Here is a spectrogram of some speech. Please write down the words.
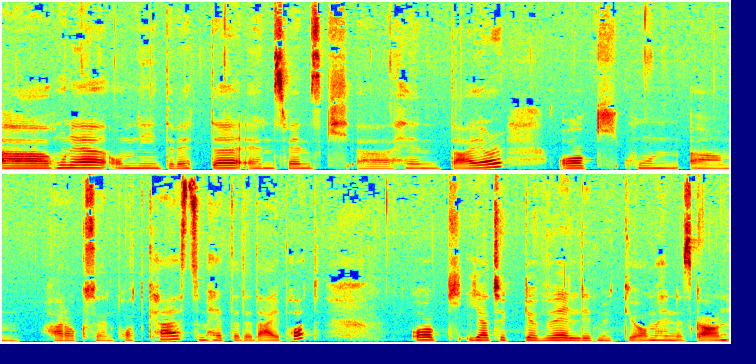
Uh, hon är, om ni inte vet det, en svensk uh, hand dyer och hon um, har också en podcast som heter The Dye Pot. Och jag tycker väldigt mycket om hennes garn.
